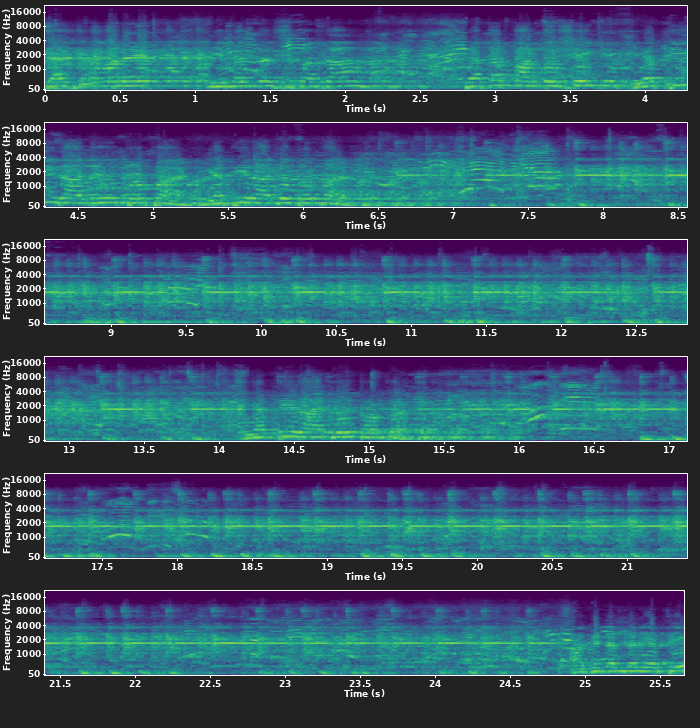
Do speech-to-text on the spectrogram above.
त्याचप्रमाणे निबंध स्पर्धा. प्रथम पारितोषिक यती राजू धोपट यती राजू धोपट यती राजू धोपट अभिनंदन येते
